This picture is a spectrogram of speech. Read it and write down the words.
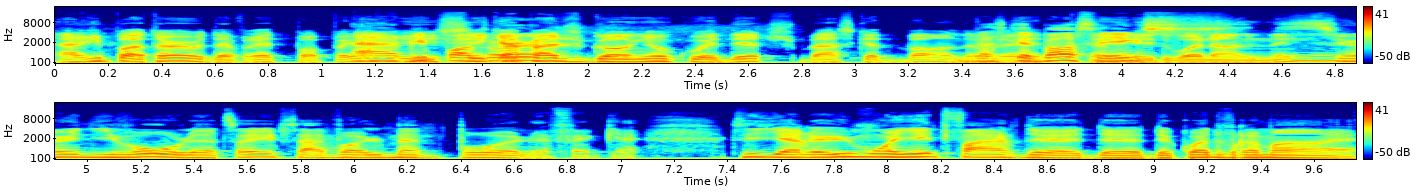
Harry Potter devrait être pas pire. Harry S'il Potter- est capable de gagner au Quidditch, basketball, Basketball, c'est les doigts dans le nez. C'est hein. un niveau, là, tu sais, ça vole même pas. Là, fait que, tu sais, il y aurait eu moyen de faire de, de, de quoi de vraiment euh,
